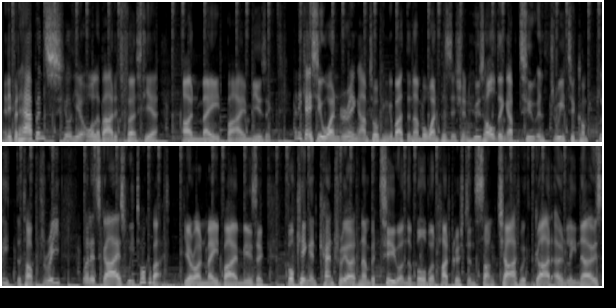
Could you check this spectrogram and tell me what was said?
And if it happens, you'll hear all about it first here on Made by Music. And in case you're wondering, I'm talking about the number one position. Who's holding up two and three to complete the top three? Well, it's guys we talk about here on Made by Music. For King and Country are at number two on the Billboard Hot Christian Song Chart with God Only Knows,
